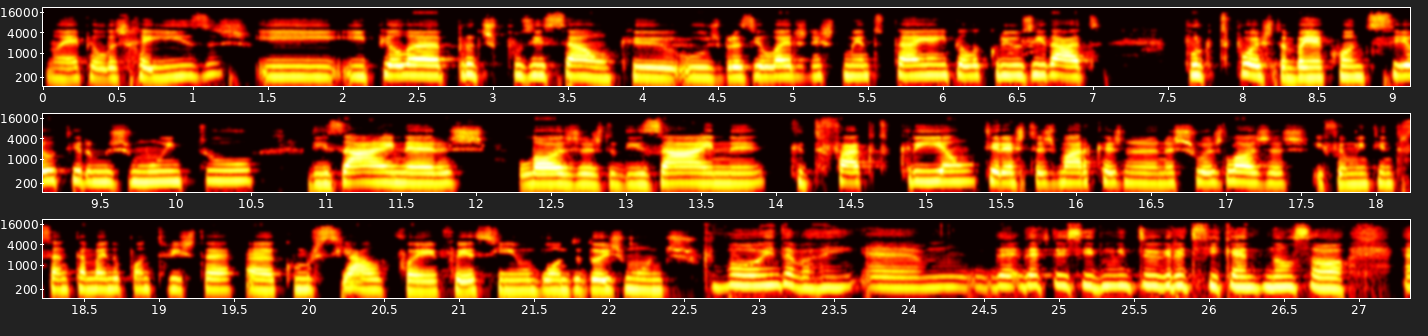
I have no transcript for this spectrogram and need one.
não é? pelas raízes e, e pela predisposição que os brasileiros neste momento têm e pela curiosidade. Porque depois também aconteceu termos muito designers, lojas de design que de facto queriam ter estas marcas na, nas suas lojas e foi muito interessante também do ponto de vista uh, comercial. Foi, foi assim um bom de dois mundos. Que bom, ainda bem. Um, deve ter sido muito gratificante não só uh,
